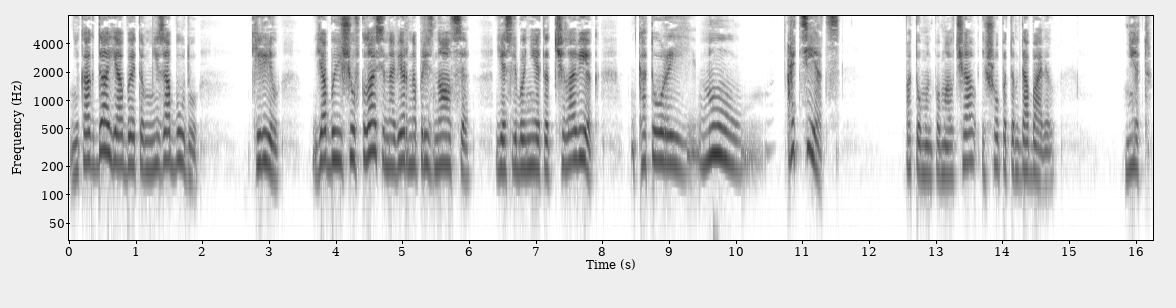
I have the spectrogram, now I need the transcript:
«Никогда я об этом не забуду. Кирилл, я бы еще в классе, наверное, признался, если бы не этот человек, который, ну, отец». Потом он помолчал и шепотом добавил, «Нет,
